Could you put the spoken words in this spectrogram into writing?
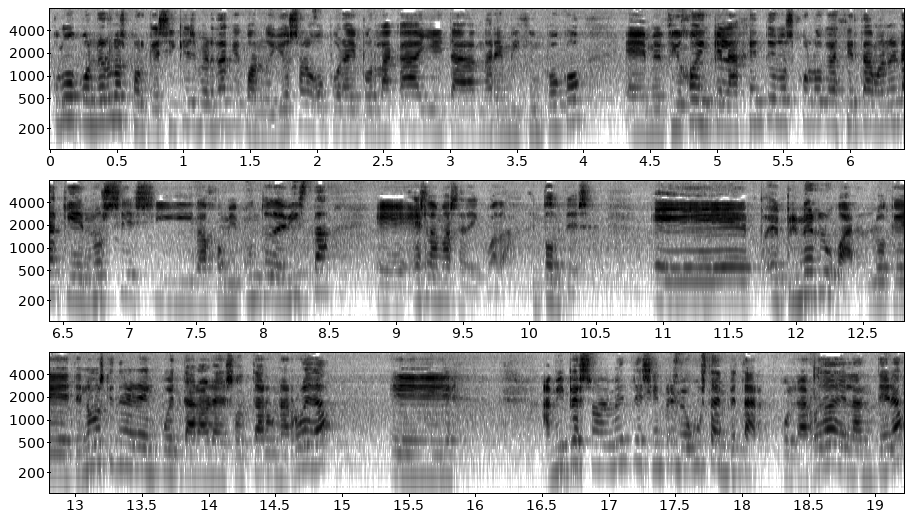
cómo ponerlos porque sí que es verdad que cuando yo salgo por ahí por la calle y tal, andar en bici un poco, eh, me fijo en que la gente los coloca de cierta manera que no sé si bajo mi punto de vista eh, es la más adecuada. Entonces, eh, en primer lugar, lo que tenemos que tener en cuenta a la hora de soltar una rueda, a mí personalmente siempre me gusta empezar con la rueda delantera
